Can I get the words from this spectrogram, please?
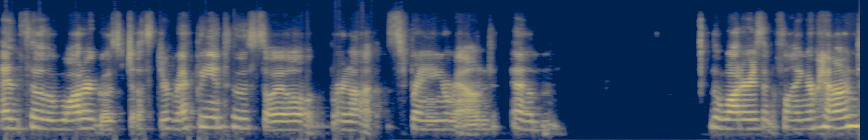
And so the water goes just directly into the soil. We're not spraying around. Um, the water isn't flying around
